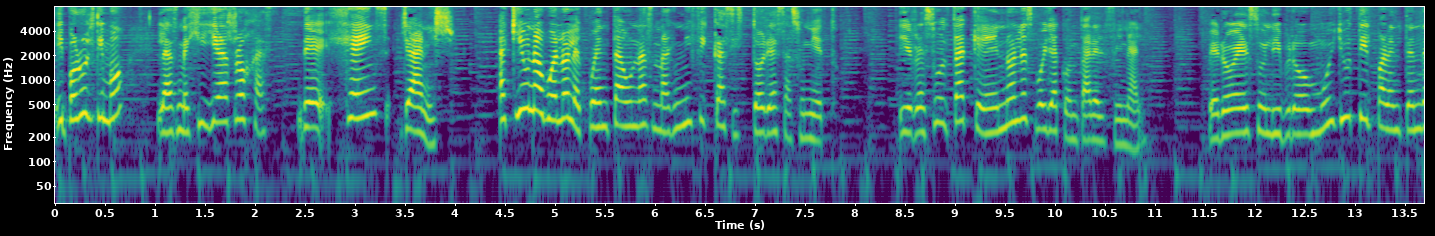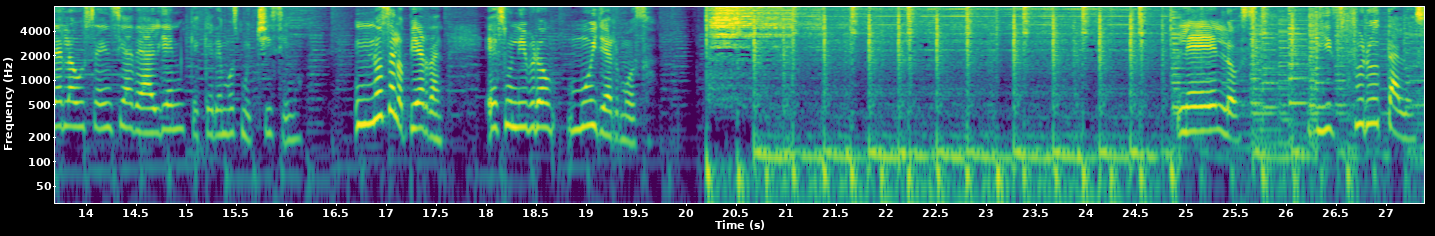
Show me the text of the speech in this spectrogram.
Y por último, Las mejillas rojas, de Heinz Janisch. Aquí un abuelo le cuenta unas magníficas historias a su nieto. Y resulta que no les voy a contar el final. Pero es un libro muy útil para entender la ausencia de alguien que queremos muchísimo. No se lo pierdan, es un libro muy hermoso. Léelos, disfrútalos,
